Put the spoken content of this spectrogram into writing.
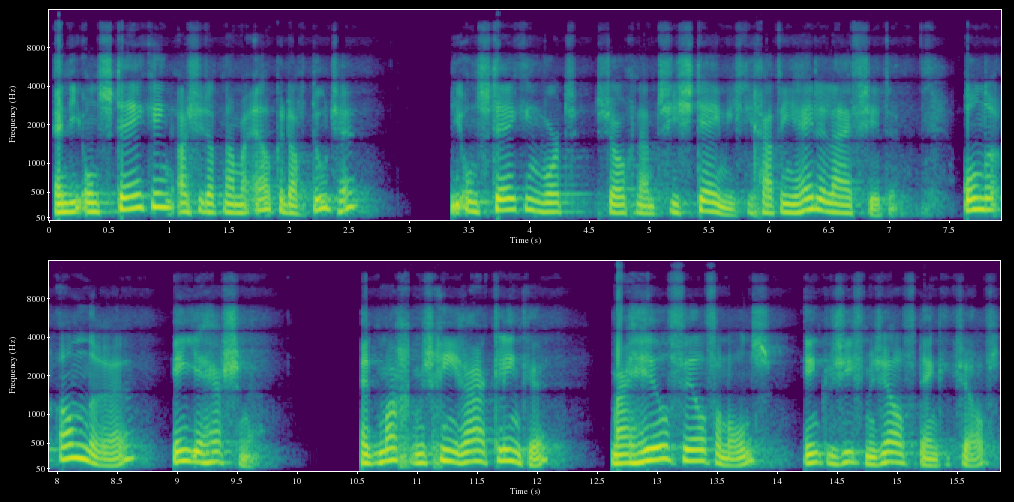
En die ontsteking, als je dat nou maar elke dag doet, hè, die ontsteking wordt zogenaamd systemisch. Die gaat in je hele lijf zitten. Onder andere in je hersenen. Het mag misschien raar klinken, maar heel veel van ons, inclusief mezelf denk ik zelfs,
